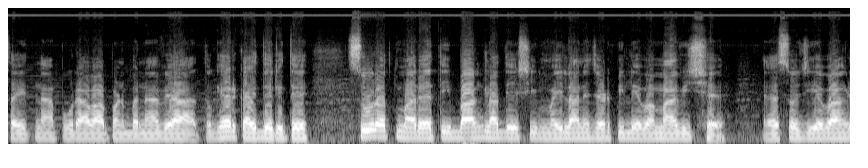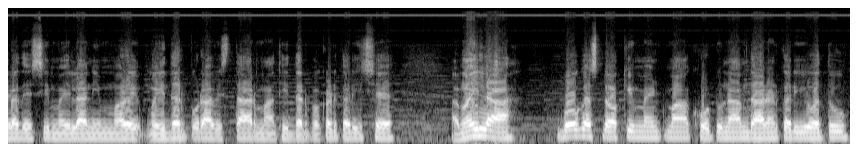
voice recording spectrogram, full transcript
સહિતના પુરાવા પણ બનાવ્યા. તો ગેરકાયદે રીતે સુરતમાં રહેતી બાંગ્લાદેશી મહિલાને ઝડપી લેવામાં આવી છે. એસઓજીએ બાંગ્લાદેશી મહિલાની મહિધરપુરા વિસ્તારમાંથી ધરપકડ કરી છે. આ મહિલા બોગસ ડોક્યુમેન્ટમાં ખોટું નામ ધારણ કર્યું હતું.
